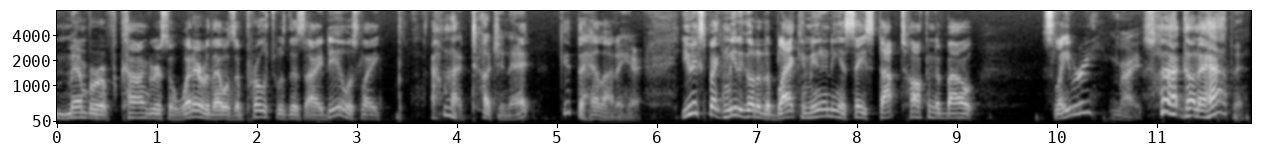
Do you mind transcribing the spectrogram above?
member of Congress or whatever that was approached with this idea was like, I'm not touching that. Get the hell out of here. You expect me to go to the black community and say, stop talking about slavery? right. It's not going to happen.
